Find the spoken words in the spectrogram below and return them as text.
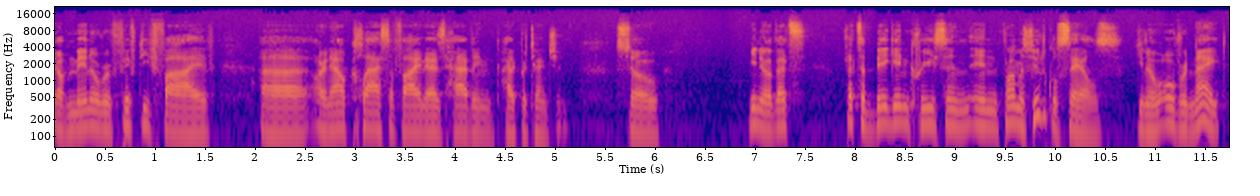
of men over 55 uh, are now classified as having hypertension. So, you know, that's that's a big increase in, in pharmaceutical sales, you know, overnight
